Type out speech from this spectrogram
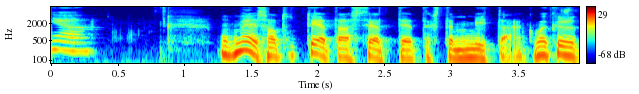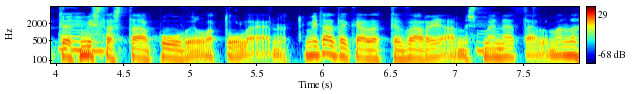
Yeah. Mutta me ei saatu tietää sieltä, tietääkö te mitään. Kun me kysyttiin, mm. että mistä tämä puuvilla tulee nyt, mitä te käytätte värjäämismenetelmänä.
